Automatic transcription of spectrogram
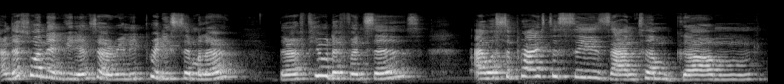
And this one, the ingredients are really pretty similar. There are a few differences. I was surprised to see xanthan gum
